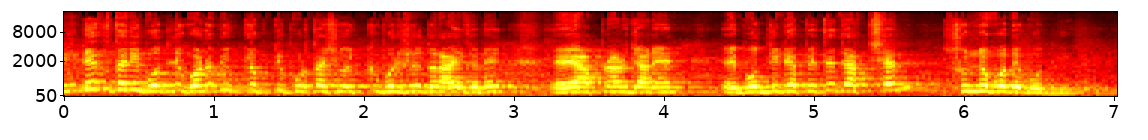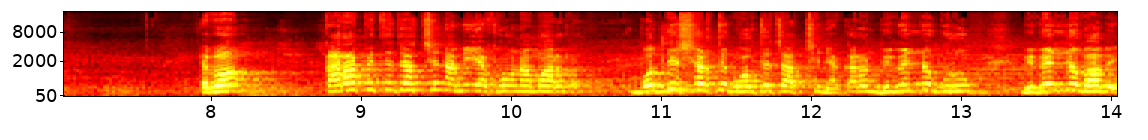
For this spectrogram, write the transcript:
ইন্ডেক্সদারি বদলি গণবিজ্ঞপ্তি প্রত্যাশী ঐক্য পরিষদের আয়োজনে আপনারা জানেন, এই বদলিটা পেতে যাচ্ছেন শূন্যপদে বদলি। এবং কারা পেতে যাচ্ছেন আমি এখন আমার বদলির স্বার্থে বলতে চাচ্ছি না, কারণ বিভিন্ন গ্রুপ বিভিন্নভাবে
